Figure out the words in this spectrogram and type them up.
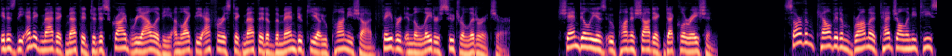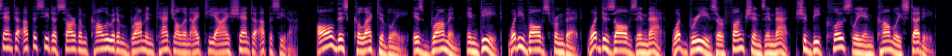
It is the enigmatic method to describe reality unlike the aphoristic method of the Mandukya Upanishad favored in the later sutra literature. Shandilya's Upanishadic declaration Sarvam Khalvidam Brahma Tajalaniti Santa Upasita Sarvam Kaluidam Brahman Tajalan iti Shanta Upasita all this collectively is Brahman, indeed, what evolves from that, what dissolves in that, what breathes or functions in that, should be closely and calmly studied.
